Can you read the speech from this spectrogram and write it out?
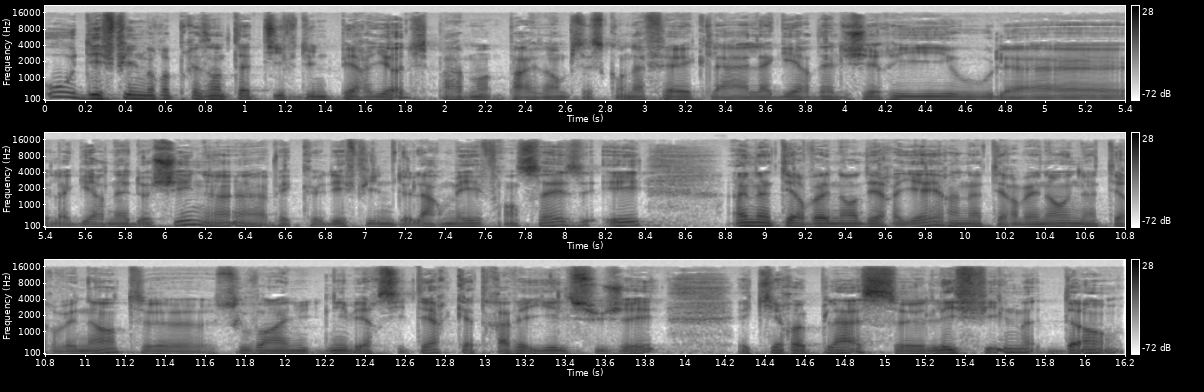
ou des films représentatifs d'une période. Par, exemple, c'est ce qu'on a fait avec la, guerre d'Algérie ou la, guerre d'Indochine, hein, avec des films de l'armée française et un intervenant derrière, un intervenant, une intervenante, euh, souvent un universitaire qui a travaillé le sujet et qui replace euh, les films dans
